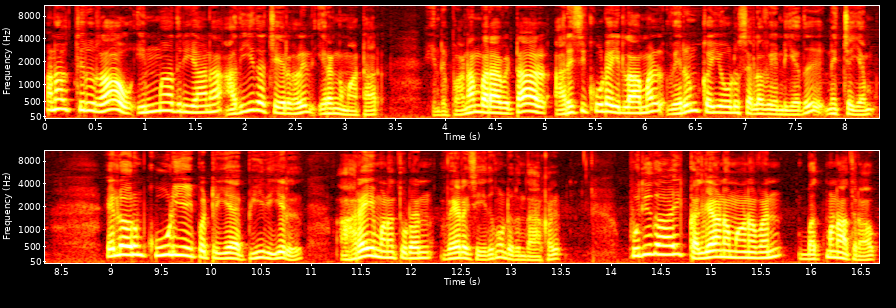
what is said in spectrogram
ஆனால் திரு ராவ் இம்மாதிரியான அதீத செயல்களில் இறங்க மாட்டார். இன்று பணம் வராவிட்டால் அரிசி கூட இல்லாமல் வெறும் கையோடு செல்ல வேண்டியது நிச்சயம். எல்லோரும் கூலியை பற்றிய பீதியில் அரை மனத்துடன் வேலை செய்து கொண்டிருந்தார்கள். புதிதாய் கல்யாணமானவன் பத்மநாத் ராவ்.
